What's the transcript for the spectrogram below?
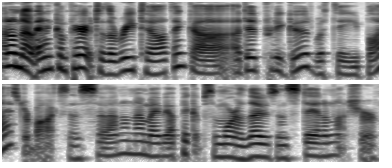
I don't know. And compare it to the retail, I think uh, I did pretty good with the blaster boxes. So I don't know. Maybe I'll pick up some more of those instead. I'm not sure.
